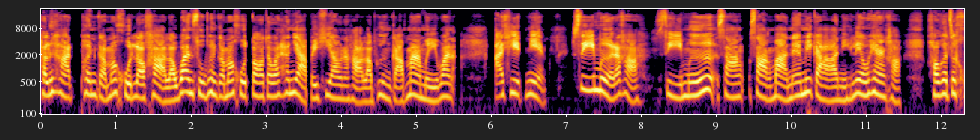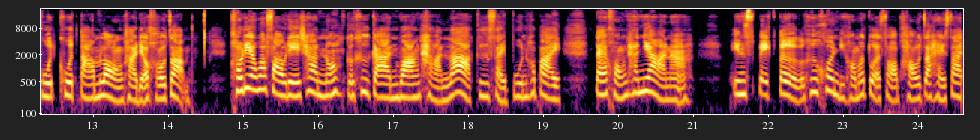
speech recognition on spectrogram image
พฤหัสเพิ่นกับมาขุดแล้วค่ะ แล้ววันศุกร์เพิ่นกับมาขุดต่อแต่ว่าท่านอยาไปเที่ยวนะคะแล้วเพิ่งกลับมามื้อนี้วันอาทิตย์เนี่ยสี่มื้อนะคะสี่มื้อสร้างสร้างบ้านในอเมริกานี่เร็วแห้งค่ะ เขาก็จะขุดขุดตามหลองค่ะ เดี๋ยวเขาจะเขาเรียกว่าฟาวเดชันเนาะก็คือการวางฐานรากคือใส่ปูนเข้าไป แต่ของทัญญานะอินสเปกเตอร์ก็คือคนที่เขามาตรวจสอบเขาจะให้ใส่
